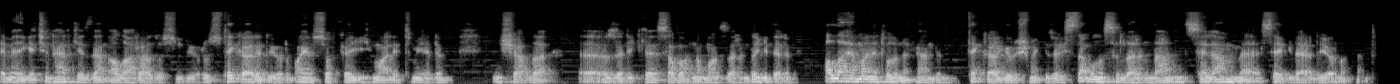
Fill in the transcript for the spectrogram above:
Emeğe geçen herkesten Allah razı olsun diyoruz. Tekrar ediyorum Ayasofya'yı ihmal etmeyelim. İnşallah e, özellikle sabah namazlarında gidelim. Allah emanet olun efendim. Tekrar görüşmek üzere. İstanbul'un sırlarından selam ve sevgiler diyorum efendim.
